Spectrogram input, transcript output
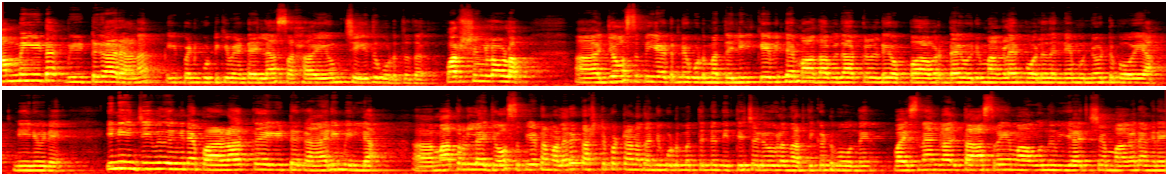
അമ്മയുടെ വീട്ടുകാരാണ് ഈ പെൺകുട്ടിക്ക് വേണ്ട എല്ലാ സഹായവും ചെയ്തു കൊടുത്തത്. വർഷങ്ങളോളം ജോസഫ് ഏട്ടന്റെ കുടുംബത്തിൽ ഈ കെവിന്റെ മാതാപിതാക്കളുടെ ഒപ്പം അവരുടെ ഒരു മകളെ പോലെ തന്നെ മുന്നോട്ട് പോയ നീനുവിനെ. ഇനിയും ജീവിതം ഇങ്ങനെ പാഴാക്കായിട്ട് കാര്യമില്ല. മാത്രമല്ല ജോസഫ് ഏട്ടൻ വളരെ കഷ്ടപ്പെട്ടാണ് തന്റെ കുടുംബത്തിന്റെ നിത്യച്ചെലവുകൾ നടത്തിക്കൊണ്ട് പോകുന്നത്. വയസ്സനാം കാലത്ത് ആശ്രയമാകുമെന്ന് വിചാരിച്ച മകൻ അങ്ങനെ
